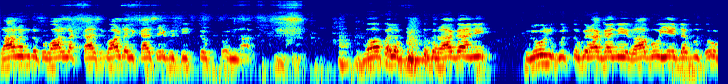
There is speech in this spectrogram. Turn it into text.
రానందుకు వాళ్ళ కాసి వాళ్ళని కాసేపు తిట్టుకున్నారు. లోపల గుర్తుకు రాగానే లోన్ గుర్తుకు రాగానే రాబోయే డబ్బుతో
